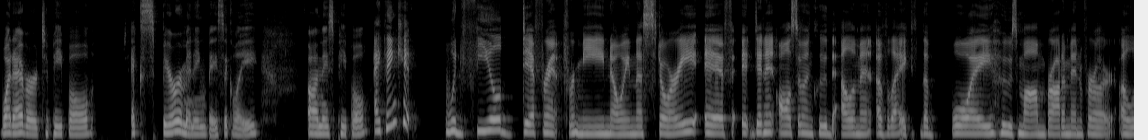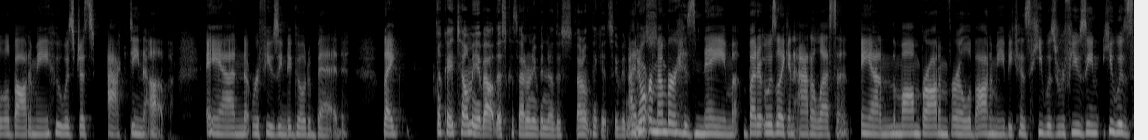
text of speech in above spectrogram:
whatever to people, experimenting basically on these people. I think it would feel different for me knowing this story if it didn't also include the element of like the boy whose mom brought him in for a lobotomy who was just acting up and refusing to go to bed. Like, okay, tell me about this because I don't even know this. I don't think it's even. I don't remember his name, but it was like an adolescent, and the mom brought him for a lobotomy because he was refusing. He was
